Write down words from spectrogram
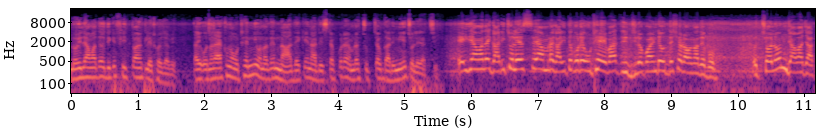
নইলে আমাদের ওদিকে ফিরতে অনেক লেট হয়ে যাবে। তাই ওনারা এখনও ওঠেননি, ওনাদের না ডেকে না ডিস্টার্ব করে আমরা চুপচাপ গাড়ি নিয়ে চলে যাচ্ছি। এই যে আমাদের গাড়ি চলে এসছে, আমরা গাড়িতে করে উঠে এবার জিরো পয়েন্টের উদ্দেশ্যে রওনা দেবো। তো চলুন, যাওয়া যাক।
